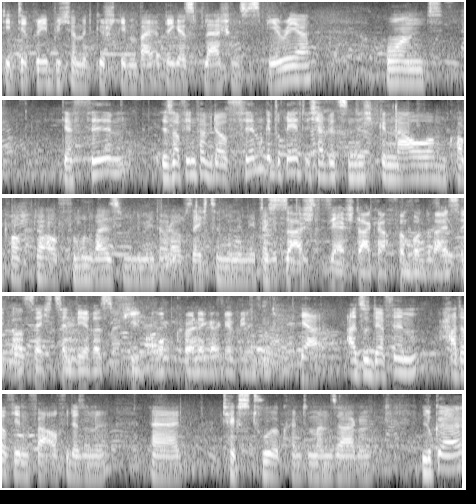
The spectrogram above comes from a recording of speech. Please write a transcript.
die Drehbücher mitgeschrieben bei A Bigger Splash und Suspiria. Und der Film ist auf jeden Fall wieder auf Film gedreht. Ich habe jetzt nicht genau im Kopf, ob der auf 35 mm oder auf 16 mm Das sah sehr stark nach 35 aus. 16 wäre es viel grobkörniger gewesen. Ja, also der Film hat auf jeden Fall auch wieder so eine äh, Textur, könnte man sagen. Luca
